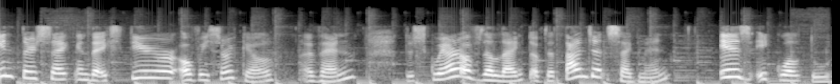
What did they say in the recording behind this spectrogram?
intersect in the exterior of a circle, then the square of the length of the tangent segment is equal to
